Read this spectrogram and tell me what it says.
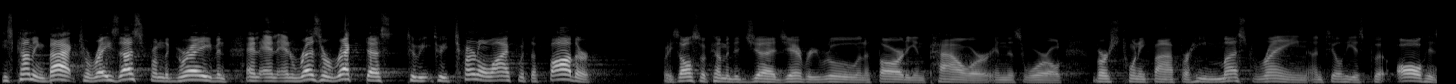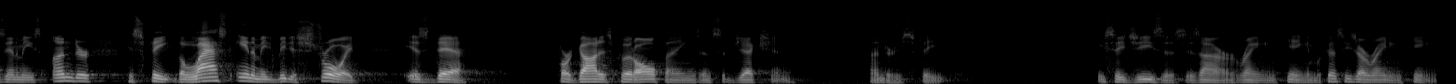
He's coming back to raise us from the grave and, and, and, and resurrect us to, to eternal life with the Father. But he's also coming to judge every rule and authority and power in this world. Verse 25 For he must reign until he has put all his enemies under his feet. The last enemy to be destroyed is death. For God has put all things in subjection under his feet. You see, Jesus is our reigning king. And because he's our reigning king,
